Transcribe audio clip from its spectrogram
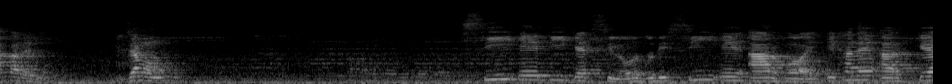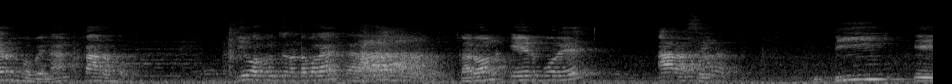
আকারের মতো। যেমন সি এ টি ক্যাট ছিল যদি সি এ আর হয় এখানে আর কেয়ার হবে না কার হবে। কি হবে উচ্চারণটা বলে? কারণ এর পরে আর আছে। ডি এ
